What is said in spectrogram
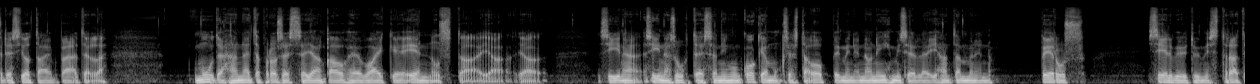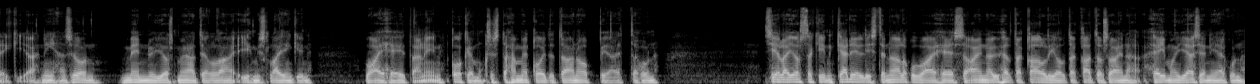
edes jotain päätellä. Muutenhan näitä prosesseja on kauhean vaikea ennustaa ja, ja siinä, siinä suhteessa niin kuin kokemuksesta oppiminen on ihmiselle ihan tämmöinen perus selviytymistrategia. Niinhän se on mennyt, jos me ajatellaan ihmislajinkin vaiheita, niin kokemuksestahan me koitetaan oppia, että kun siellä jossakin kädellisten alkuvaiheessa aina yhdeltä kalliolta katosi aina heimon jäseniä, kun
